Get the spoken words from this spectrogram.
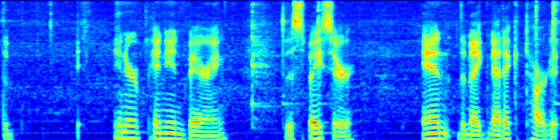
the inner pinion bearing, the spacer, and the magnetic target.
